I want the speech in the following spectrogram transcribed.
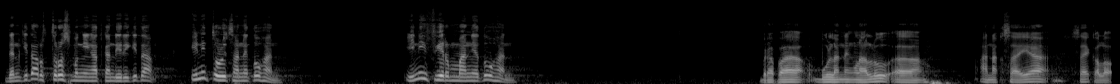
Dan kita harus terus mengingatkan diri kita, ini tulisannya Tuhan. Ini firmannya Tuhan. Berapa bulan yang lalu uh, anak saya, saya kalau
